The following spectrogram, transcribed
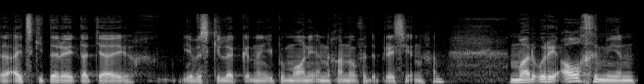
'n uitskieter het dat jy ewe skielik in 'n hipomanie ingaan of 'n depressie ingaan. Maar oor die algemeen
